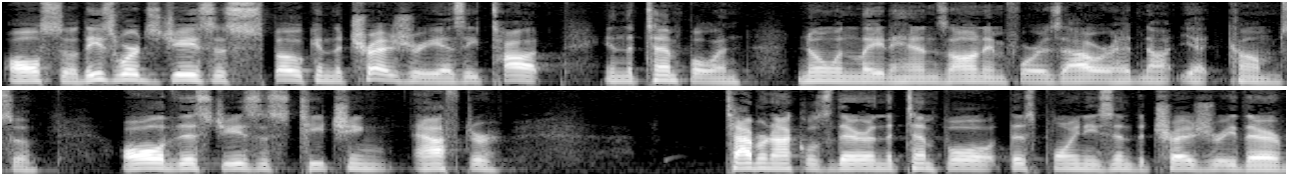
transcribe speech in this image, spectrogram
also. These words Jesus spoke in the treasury as he taught in the temple, and no one laid hands on him, for his hour had not yet come. So, all of this, Jesus teaching after tabernacles there in the temple. At this point, he's in the treasury there.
